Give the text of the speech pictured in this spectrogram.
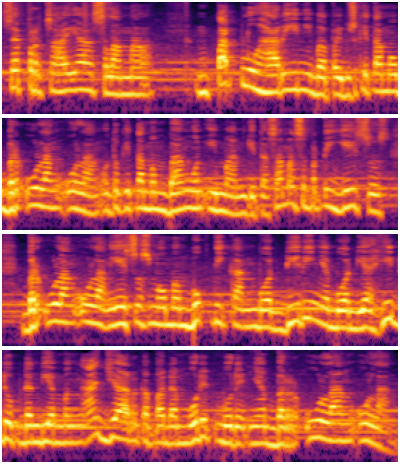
Saya percaya selama 40 hari ini Bapak Ibu kita mau berulang-ulang untuk kita membangun iman kita sama seperti Yesus berulang-ulang Yesus mau membuktikan bahwa dirinya bahwa dia hidup dan dia mengajar kepada murid-muridnya berulang-ulang.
